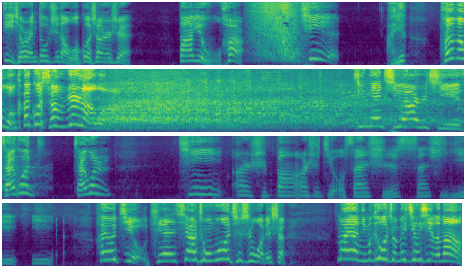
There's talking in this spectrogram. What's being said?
地球人都知道我过生日是八月五号。七，哎呀，朋友们，我快过生日了，我今天七月二十七，才过，才过。七二十八二十九三十三十一一，还有九天，下周末就是我的生。妈呀，你们给我准备惊喜了吗？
